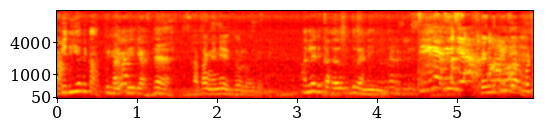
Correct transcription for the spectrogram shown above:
വലിയൊരു കപ്പില്ല അതങ്ങനെ എഴുതുള്ളൂ നല്ലൊരു ഇത് വേണേ. പെൺകുട്ടി പുറപ്പെട്ട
